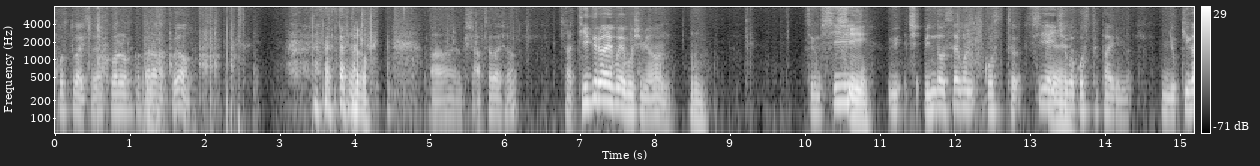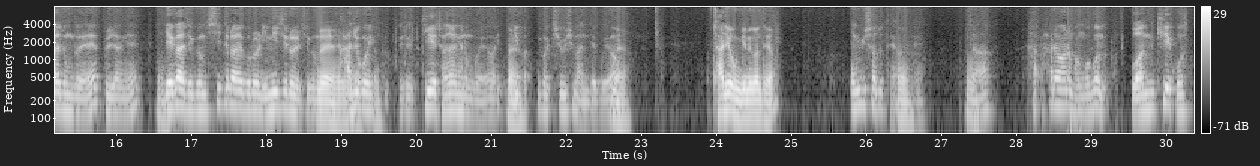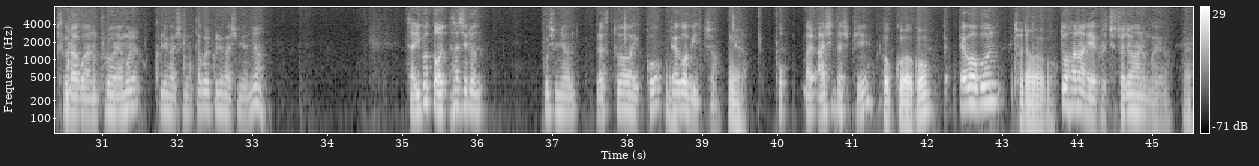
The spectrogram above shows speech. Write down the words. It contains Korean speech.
고스트가 있어요. 그걸로 그거 깔아놨고요. 아 역시 앞서가셔. 자 D 드라이브에 보시면 음. 지금 C, C. 윈도우 7 고스트 CH가 예. 고스트 파일입니다. 6기가 정도의 분량에 얘가 지금 C 드라이브를 이미지를 지금 음. 네, 가지고 네. 있- 뒤에 저장해 놓은 거예요. 네. 이거, 이걸 지우시면 안 되고요. 네. 자리 옮기는 건 돼요? 옮기셔도 돼요. 네. 예. 자, 하- 활용하는 방법은 원키 고스트라고 하는 프로그램을 클릭하시면 더블 클릭하시면요. 자, 이것도 어- 사실은 보시면 레스토어가 있고 백업이 있죠. 네. 보- 말 아시다시피 복구하고 백- 백업은 저장하고 또 하나 예, 그렇죠. 저장하는 거예요. 네.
